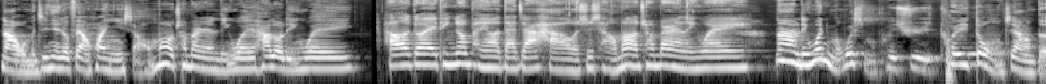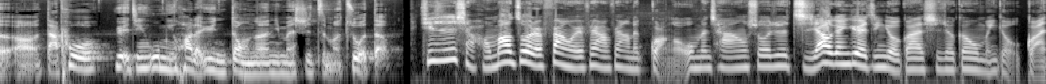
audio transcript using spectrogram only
那我们今天就非常欢迎小红帽创办人林威。Hello，林威。Hello，各位听众朋友，大家好，我是小红帽的创办人林威。那林威，你们为什么会去推动这样的呃打破月经污名化的运动呢？你们是怎么做的？其实小红帽做的范围非常非常的广哦。我们常常说，就是只要跟月经有关的事，就跟我们有关。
